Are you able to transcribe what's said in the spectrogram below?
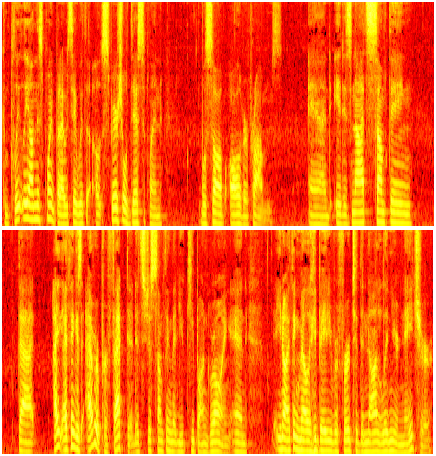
completely on this point, but I would say with spiritual discipline, we'll solve all of our problems. And it is not something that I, I think is ever perfected. It's just something that you keep on growing. And, you know, I think Melody Beattie referred to the nonlinear nature.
